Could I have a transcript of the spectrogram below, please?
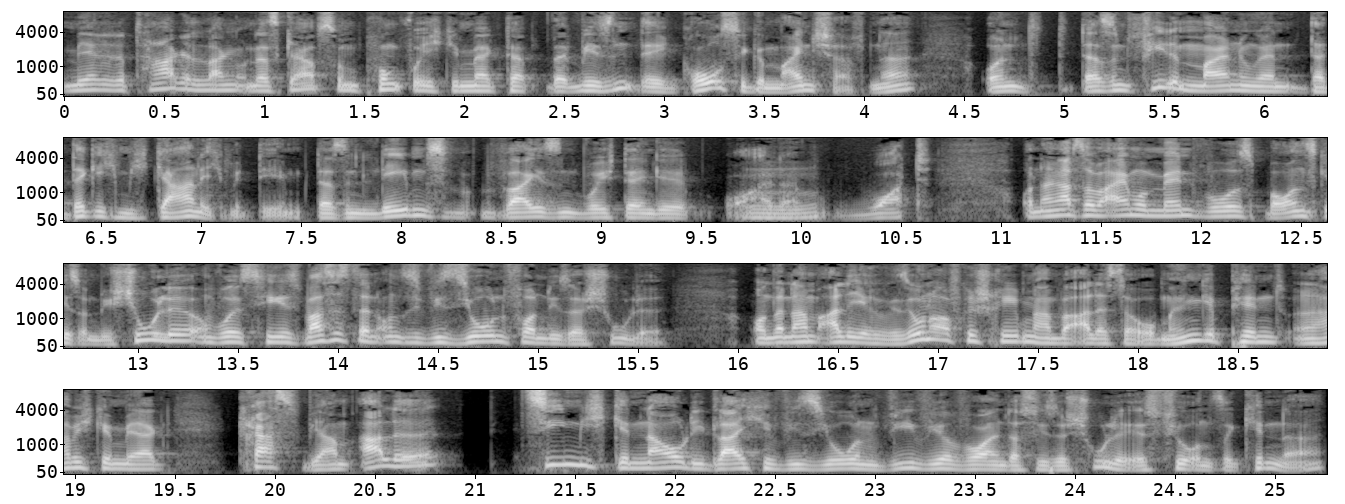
mehrere Tage lang und es gab so einen Punkt, wo ich gemerkt habe, wir sind eine große Gemeinschaft, ne? Und da sind viele Meinungen, da decke ich mich gar nicht mit dem. Da sind Lebensweisen, wo ich denke, oh, Alter, Mhm. what? Und dann gab es aber einen Moment, wo es bei uns geht um die Schule und wo es hieß, was ist denn unsere Vision von dieser Schule? Und dann haben alle ihre Vision aufgeschrieben, haben wir alles da oben hingepinnt und dann habe ich gemerkt, krass, wir haben alle ziemlich genau die gleiche Vision, wie wir wollen, dass diese Schule ist für unsere Kinder.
